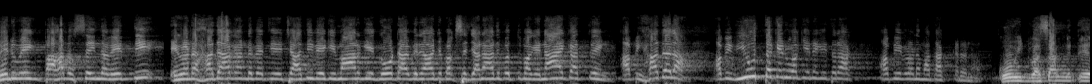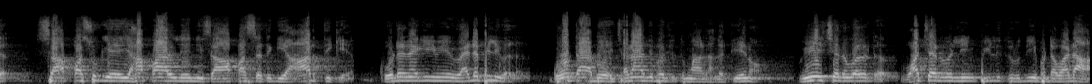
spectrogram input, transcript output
වෙනුවෙන් 15 ඉඳ වෙද්දී ඒගොල්ලන්ට හදාගන්න බැති ජාතිවේගී මාර්ගයේ ගෝඨාභය රාජපක්ෂ ජනාධිපතිතුමාගේ නායකත්වයෙන් අපි හදලා අපි විවුර්ත කෙරුවා කියන එක විතරක් අපි ඒගොල්ලන්ට මතක් කරනවා. කොවිඩ් වසංගතය සහ පසුගිය යහපාලනය නිසා අපස්සට ගිය ආර්ථිකය ගොඩනැගීමේ වැඩපිළිවෙල ගෝඨාභය ජනාධිපතිතුමා ළඟ තියෙනවා. විවේචනවලට වචන වලින් පිළිතුරු දීමට වඩා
